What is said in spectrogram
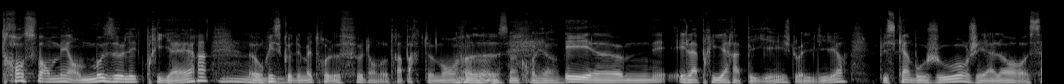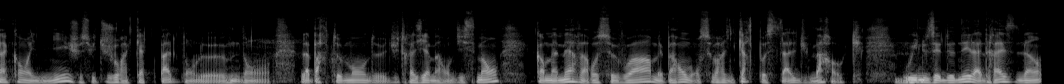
transformé en mausolée de prière, hmm. au risque de mettre le feu dans notre appartement. Ah, c'est incroyable. Et, et, la prière a payé, je dois le dire, puisqu'un beau jour, j'ai alors 5 ans et demi, je suis toujours à quatre pattes dans l'appartement dans du 13e arrondissement, quand ma mère va recevoir, mes parents vont recevoir une carte postale du Maroc, où il mhm. nous est donné l'adresse d'un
